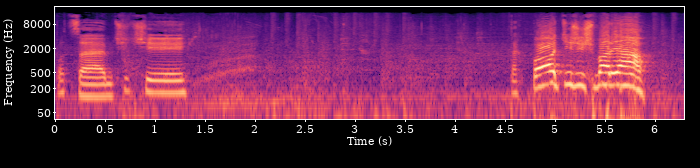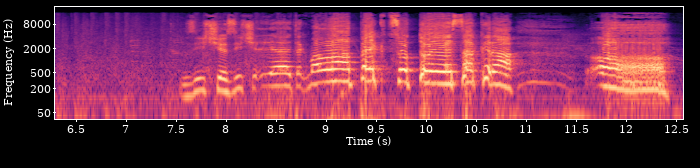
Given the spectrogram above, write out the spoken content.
Pojď sem, čiči. Tak pojď, Maria. Znič je, znič je, tak má lápek, co to je, sakra? Oh.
